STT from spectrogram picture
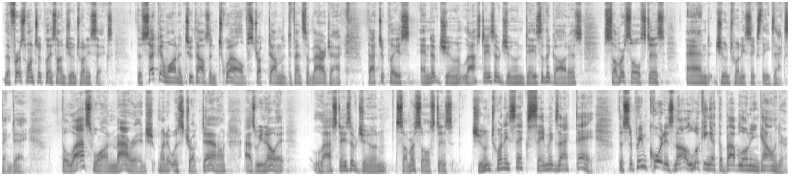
the first one took place on June 26. The second one in 2012 struck down the Defense of Marriage Act. That took place end of June, last days of June, days of the goddess, summer solstice, and June 26, the exact same day. The last one, marriage, when it was struck down, as we know it, last days of June, summer solstice, June 26, same exact day. The Supreme Court is not looking at the Babylonian calendar,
